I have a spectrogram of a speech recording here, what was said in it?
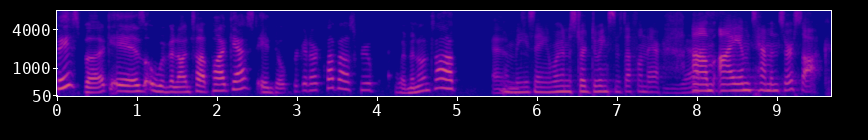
Facebook is Women on Top podcast. And don't forget our clubhouse group, Women on Top. And amazing. And we're going to start doing some stuff on there. Yes. um i am Tammin Sursok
